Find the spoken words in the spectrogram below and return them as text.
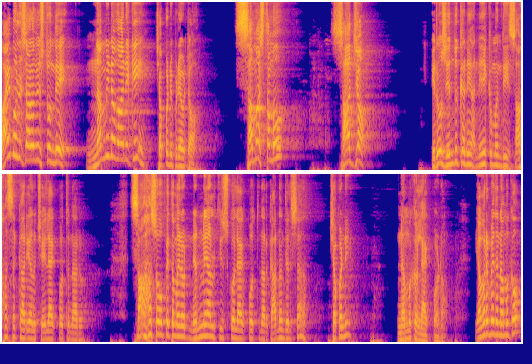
బైబుల్ సెలవిస్తుంది నమ్మిన వానికి చెప్పండి ఇప్పుడు ఏమిటో సమస్తము సాధ్యం. ఈరోజు ఎందుకని అనేక మంది సాహస కార్యాలు చేయలేకపోతున్నారు? సాహసోపేతమైన నిర్ణయాలు తీసుకోలేకపోతున్నారు. కారణం తెలుసా? చెప్పండి. నమ్మకం లేకపోవడం. ఎవరి మీద నమ్మకం?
